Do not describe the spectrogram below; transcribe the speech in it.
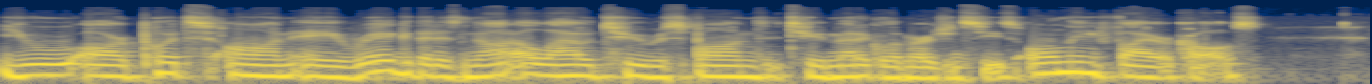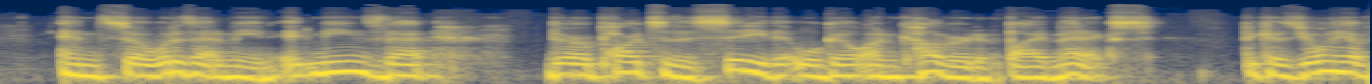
you are put on a rig that is not allowed to respond to medical emergencies, only fire calls. And so, what does that mean? It means that there are parts of the city that will go uncovered by medics because you only have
